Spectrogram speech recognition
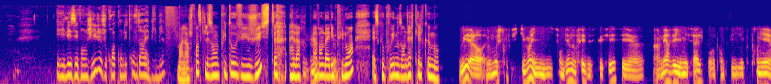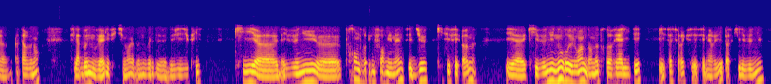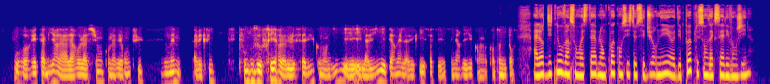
Et les évangiles, je crois qu'on les trouve dans la Bible. Bon alors je pense qu'ils ont plutôt vu juste. Alors Mhm. avant d'aller plus loin, est-ce que vous pouvez nous en dire quelques mots? Oui, alors euh, moi je trouve effectivement ils sont bien au fait de ce que c'est. C'est euh, un merveilleux message pour reprendre ce que disait le premier euh, intervenant. C'est la bonne nouvelle, effectivement, la bonne nouvelle de, de Jésus-Christ qui euh, est venu euh, prendre une forme humaine. C'est Dieu qui s'est fait homme et euh, qui est venu nous rejoindre dans notre réalité. Et ça, c'est vrai que c'est merveilleux parce qu'il est venu pour rétablir la, la relation qu'on avait rompue nous-mêmes avec lui, pour nous offrir le salut, comme on dit, et, et la vie éternelle avec lui. Et ça, c'est merveilleux quand, quand on y pense. Alors dites-nous, Vincent Wastable, en quoi consiste cette journée euh, des peuples sans accès à l'évangile?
